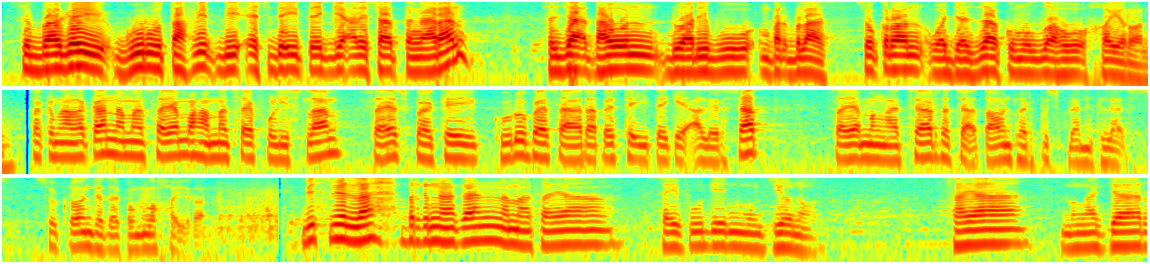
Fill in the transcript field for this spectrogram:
sebagai guru tahfidz di SDITK Al-Irsad Tengaran sejak tahun 2014. Syukron wa jazakumullahu khairan. Perkenalkan nama saya Muhammad Saiful Islam. Saya sebagai guru bahasa Arab SDITK Al-Irsad. Saya mengajar sejak tahun 2019. Syukron jazakumullahu khairan. Bismillah, perkenalkan nama saya Saifuddin Mujiono. Saya mengajar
